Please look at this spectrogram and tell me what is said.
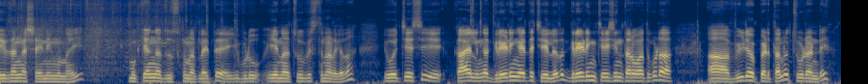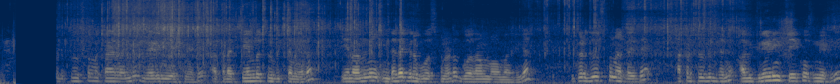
ఏ విధంగా షైనింగ్ ఉన్నాయి. ముఖ్యంగా చూసుకున్నట్లయితే ఇప్పుడు ఈయన చూపిస్తున్నాడు కదా ఇవి వచ్చేసి కాయలు ఇంకా గ్రేడింగ్ అయితే చేయలేదు. గ్రేడింగ్ చేసిన తర్వాత కూడా వీడియో పెడతాను చూడండి. ఇప్పుడు చూస్తున్న కాయలన్నీ గ్రేడింగ్ చేసినట్టు అక్కడ చేన్లో చూపించాను కదా ఈయన అన్ని ఇంటి దగ్గర పోసుకున్నాడు గోదాంలో మాదిరిగా. ఇక్కడ చూసుకున్నట్లయితే అక్కడ చూపించండి అవి గ్రేడింగ్ చేయకోకునేటివి.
